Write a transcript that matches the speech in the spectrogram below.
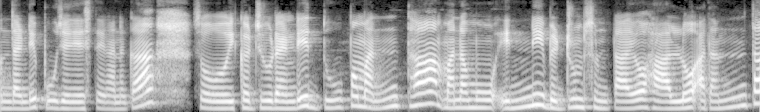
ఉందండి పూజ చేస్తే కనుక సో ఇక్కడ చూడండి ధూపం అంతా మనము ఎన్ని బెడ్రూమ్స్ ఉంటాయో హాల్లో అదంతా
